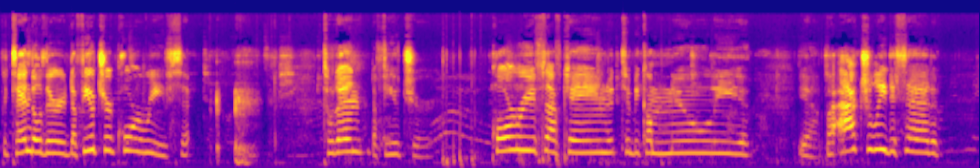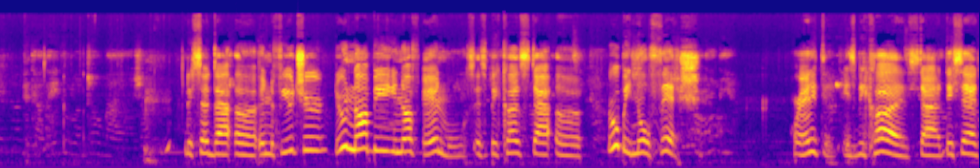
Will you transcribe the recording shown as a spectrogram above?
pretend those are the future coral reefs. Till then, the future. Coral reefs have came to become newly, yeah, but actually they said they said that uh, in the future there will not be enough animals. It's because that uh, there will be no fish or anything. It's because that they said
